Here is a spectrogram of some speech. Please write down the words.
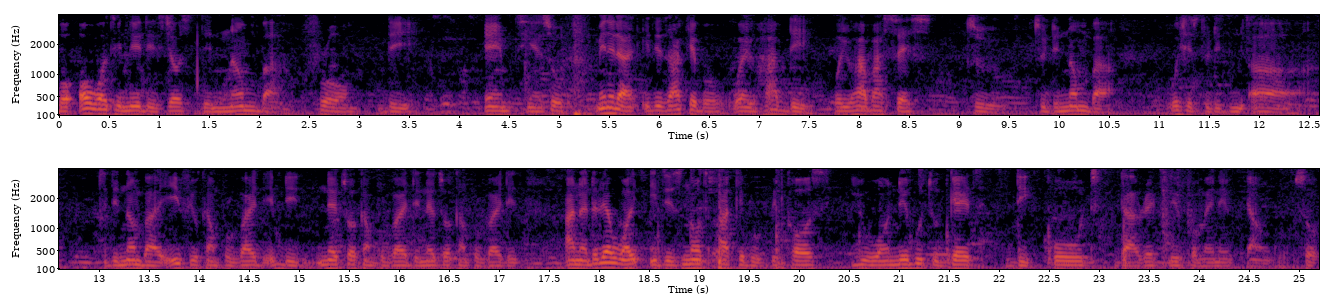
But all what you need is just the number from the mtn so meaning that it is hackable when you have the when you have access to to the number which is to the uh to the number. If you can provide if the network can provide the network can provide it. And another one it is not hackable because you are unable to get the code directly from any angle. So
